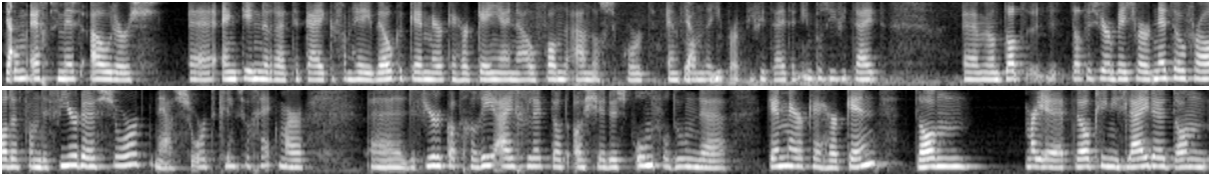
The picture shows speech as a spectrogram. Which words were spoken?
Ja, om echt precies. met ouders uh, en kinderen te kijken van... hé, hey, welke kenmerken herken jij nou van de aandachtstekort... en van de hyperactiviteit en impulsiviteit... Um, want dat, dat is weer een beetje waar we het net over hadden van de vierde soort. Nou ja, soort klinkt zo gek, maar uh, de vierde categorie eigenlijk. Dat als je dus onvoldoende kenmerken herkent, dan, maar je hebt wel klinisch lijden, dan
